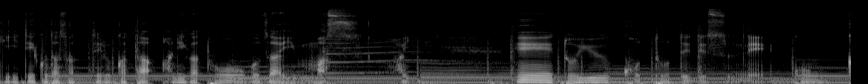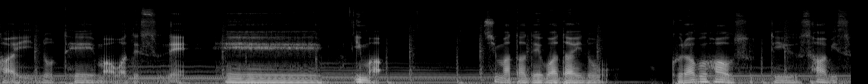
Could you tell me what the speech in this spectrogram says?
聞いてくださってる方、ありがとうございます。はい。えー、ということでですね、今回のテーマはですね、えー、今、巷で話題のクラブハウスっていうサービス、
